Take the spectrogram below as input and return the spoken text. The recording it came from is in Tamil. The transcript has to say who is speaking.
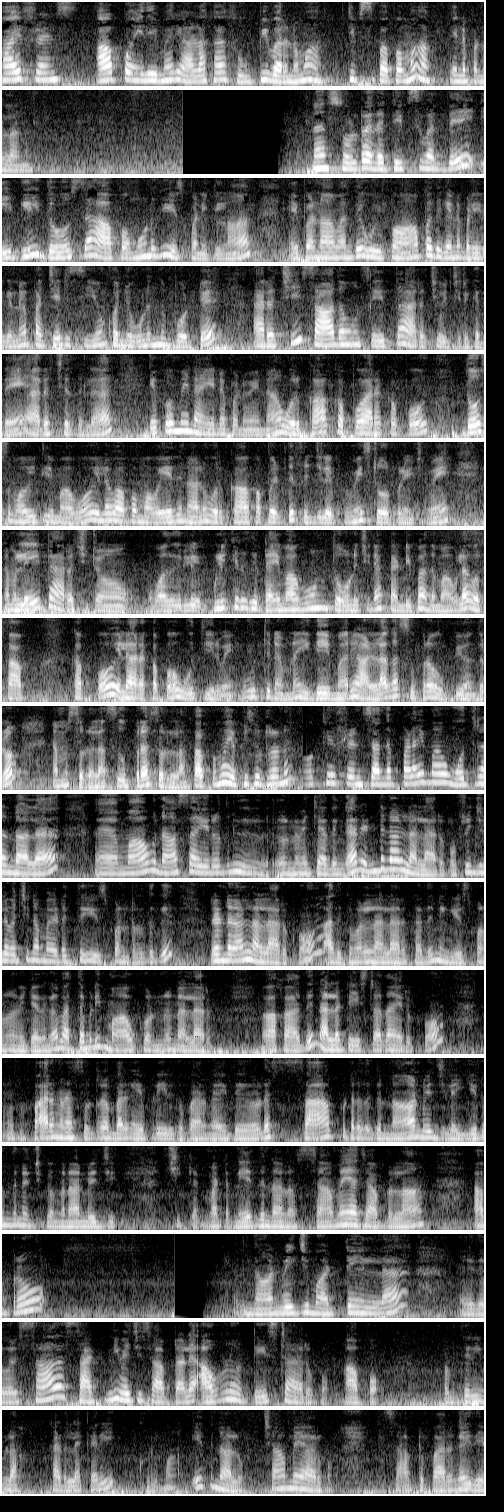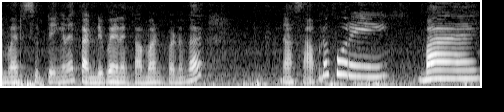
Speaker 1: ஹாய் ஃப்ரெண்ட்ஸ் ஆப்பம் இதே மாதிரி அழகாக உப்பி வரணுமா? டிப்ஸ் பார்ப்போமா? என்ன பண்ணலான்னு நான் சொல்கிற இந்த டிப்ஸ் வந்து இட்லி தோசை ஆப்பம் மூணுக்கு யூஸ் பண்ணிக்கலாம். இப்போ நான் வந்து இப்போ ஆப்பத்துக்கு என்ன பண்ணியிருக்கேன்னா பச்சரிசியும் கொஞ்சம் உளுந்தும் போட்டு அரைச்சி சாதமும் சேர்த்து அரைச்சி வச்சுருக்கதேன் அரைச்சதில் எப்போவுமே நான் என்ன பண்ணுவேன்னா ஒரு கா கப்போ அரை கப்போ தோசை மாவு இட்லி மாவோ இல்லை வாப்ப மாவோ எதுனாலும் ஒரு கா கப்போ எடுத்து ஃப்ரிட்ஜில் எப்போவுமே ஸ்டோர் பண்ணி வச்சுருவேன். நம்ம லேட்டாக அரைச்சிட்டோம். அது புளிக்கிறதுக்கு டைம் ஆகும்னு தோணுச்சுன்னா கண்டிப்பாக அந்த மாவில் ஒரு கப் கப்போ இல்லை அரை கப்போ ஊற்றிடுவேன் ஊற்றினோம்னா இதே மாதிரி அழகாக சூப்பராக உப்பி வந்துடும் நம்ம சுடலாம். சூப்பராக சுடலாம். பார்ப்போமா எப்படி சுடுறோன்னு? ஓகே ஃப்ரெண்ட்ஸ் அந்த பழைய மாவு ஊற்றுறதுனால மாவு நாசாயிருதுன்னு நினைக்காதுங்க. ரெண்டு நாள் நல்லாயிருக்கும் ஃப்ரிட்ஜில் வச்சு நம்ம எடுத்து யூஸ் பண்ணுறதுக்கு ரெண்டு நாள் நல்லாயிருக்கும் அதுக்கு மேலே நல்லா இருக்காது. நீங்கள் யூஸ் பண்ணணும்னு நினைக்காதுங்க. மற்றபடி மாவுக்கு ஒன்றும் நல்லா இருக்கு ஆகாது. நல்ல டேஸ்ட்டாக தான் இருக்கும். இப்போ பாருங்கள் நான் சொல்கிறேன் பாருங்கள் எப்படி இருக்குது பாருங்கள் இதோட சாப்பிட்றதுக்கு நான்வெஜ்ஜில் இருந்துன்னு வச்சுக்கோங்க. நான்வெஜ்ஜு சிக்கன் மட்டன் எதுனாலும் செமையாக சாப்பிடலாம். அப்புறம் நான்வெஜ்ஜு மட்டும் இல்லை இது ஒரு சாதம் சட்னி வச்சு சாப்பிட்டாலே அவ்வளோ டேஸ்ட்டாக இருக்கும். ஆப்பம் அப்படி தெரியுங்களா கடலைக்கறி குருமா எதுனாலும் செமையாக இருக்கும். சாப்பிட்டு பாருங்கள் இதே மாதிரி சுட்டிங்கன்னா கண்டிப்பாக எனக்கு கமெண்ட் பண்ணுங்கள் நான் சாப்பிட போகிறேன் பாய்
